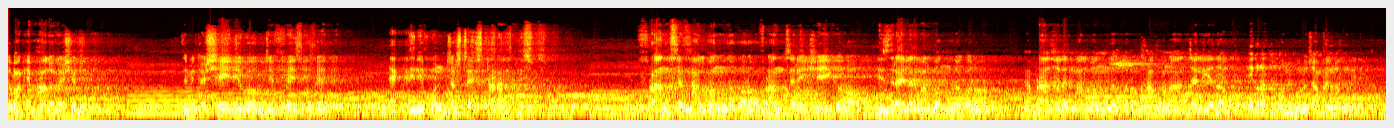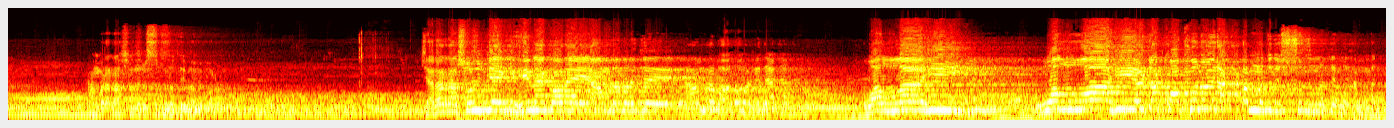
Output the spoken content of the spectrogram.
তোমাকে ভালোবেসে বলি, তুমি তো সেই যুবক যে ফেসবুকে একদিনে পঞ্চাশটা স্ট্যাটাস দিছো। ফ্রান্সের মাল বন্ধ করো, ফ্রান্সের এই সেই করো, ইসরায়েলের মাল বন্ধ করো ব্রাজিলের মাল বন্ধ করো, খাব না, জ্বালিয়ে দাও। এগুলো তো তুমি বলেছ, আমরা এগুলো বলি আমরা রাসুলের সুন্নত এইভাবে পড়ো যারা রাসুলকে ঘৃণা করে, আমরা বলি যে, আমরা ভালোবাসি, দেখো। এটা কখনোই রাখতাম না যদি সুন্নতে মোহাম্মদ।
